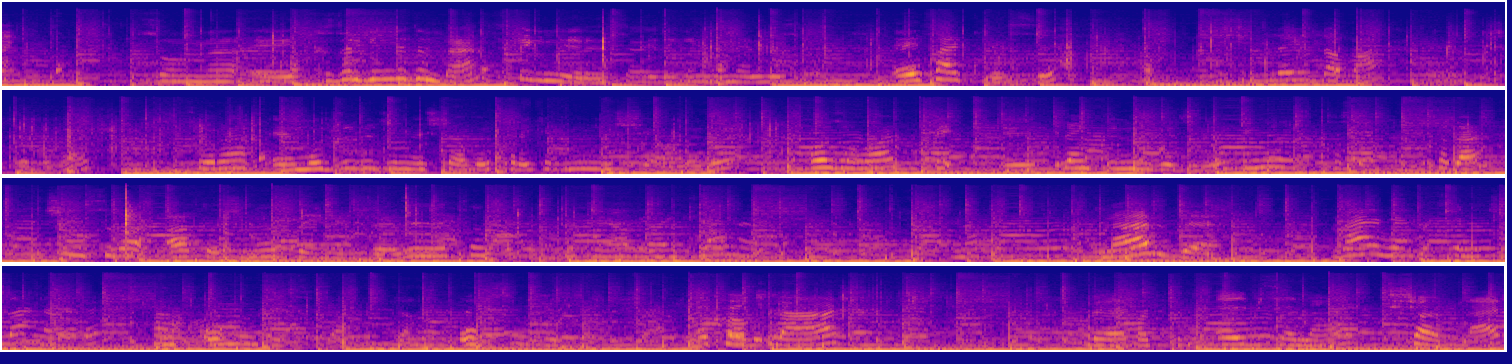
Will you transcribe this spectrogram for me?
Sonra e, kızları giyindirdim ben. Siz de giyindirebilirsiniz. Ya da giyindirmeyebilirsiniz. Eyfel Kulesi. Küçükleri de var. Sonra e, modülcünün eşyaları, karaketinin eşyaları, Etekler ve bakın elbiseler, tişörtler,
